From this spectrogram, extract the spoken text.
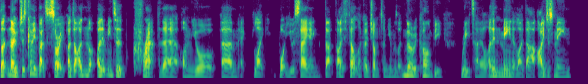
But no just coming back to sorry i don't I'm not, i didn't mean to crap there on your um like what you were saying that I felt like I jumped on you and was like, no, it can't be retail. I didn't mean it like that. I just mean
